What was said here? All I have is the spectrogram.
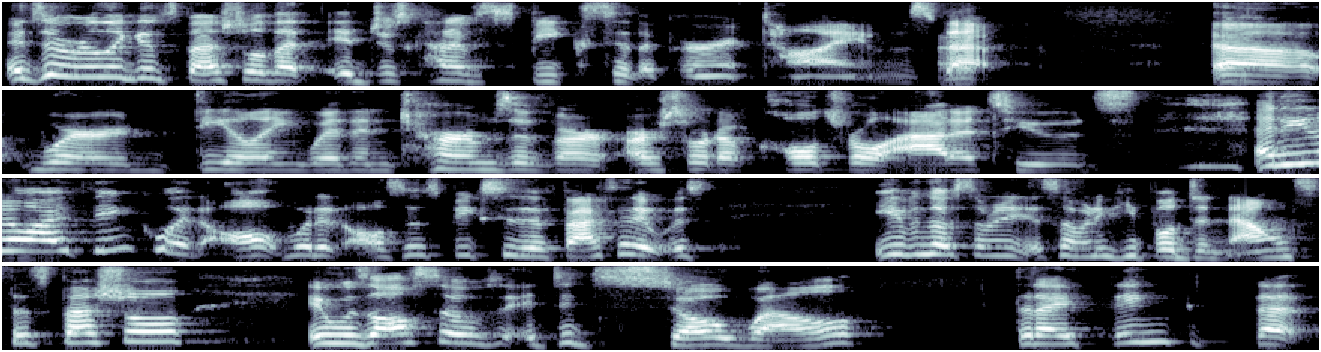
it's a really good special that it just kind of speaks to the current times that uh, we're dealing with in terms of our, our sort of cultural attitudes. And you know, I think what all what it also speaks to the fact that it was, even though so many so many people denounced the special, it was also it did so well that I think that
